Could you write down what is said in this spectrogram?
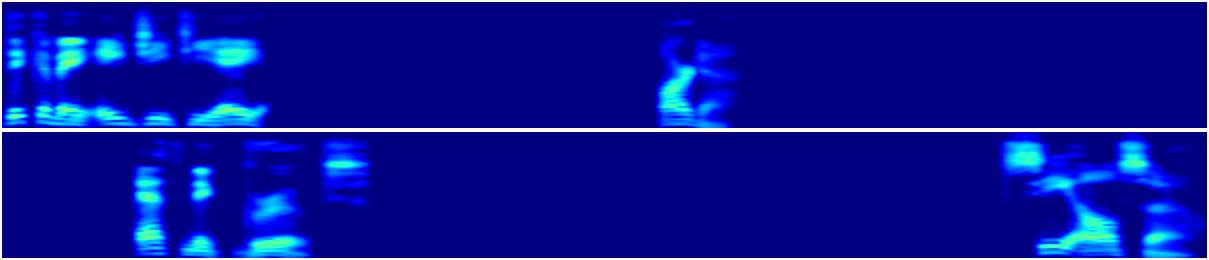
Dicamay AGTA Arta. Ethnic groups. See also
